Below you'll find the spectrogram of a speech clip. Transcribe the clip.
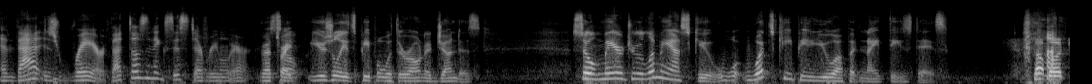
And that is rare. That doesn't exist mm-hmm. everywhere. That's So- right. Usually it's people with their own agendas. So, Mayor Drew, let me ask you, what's keeping you up at night these days? Not much.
